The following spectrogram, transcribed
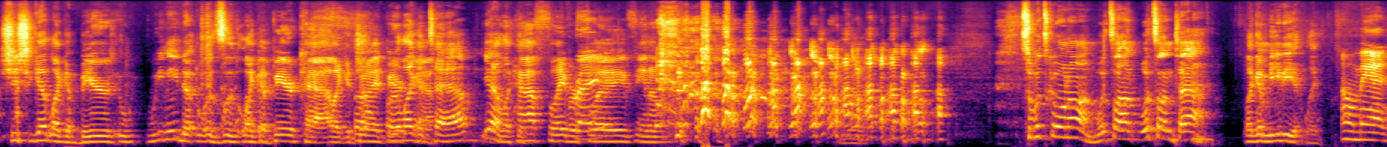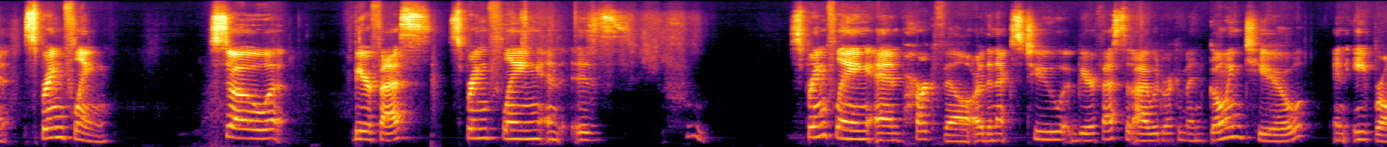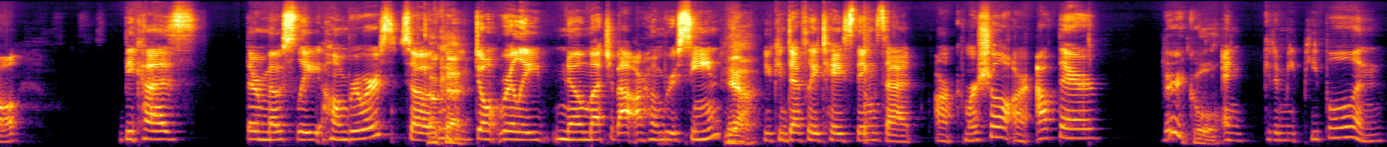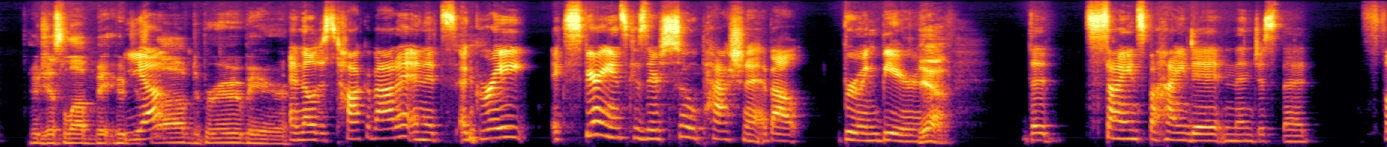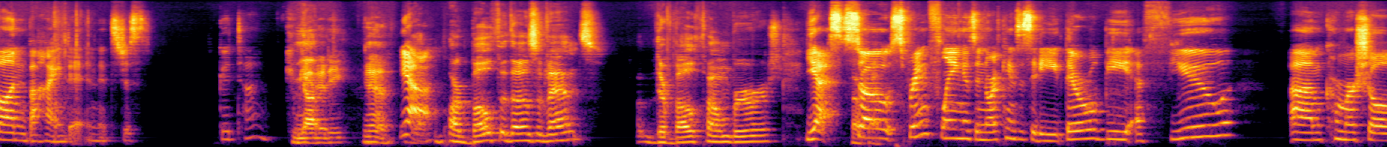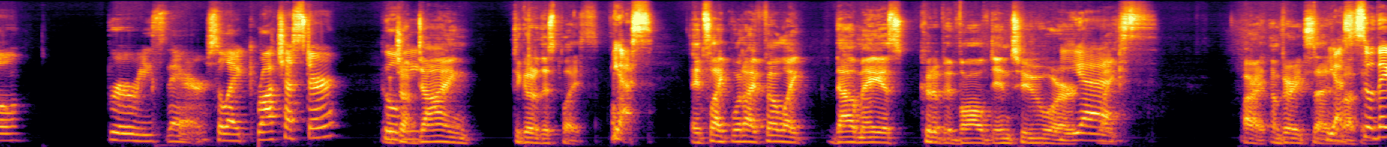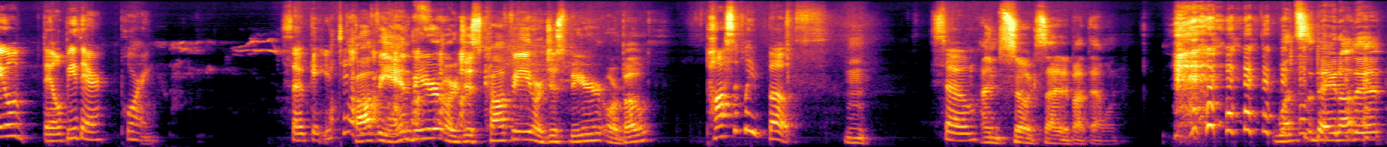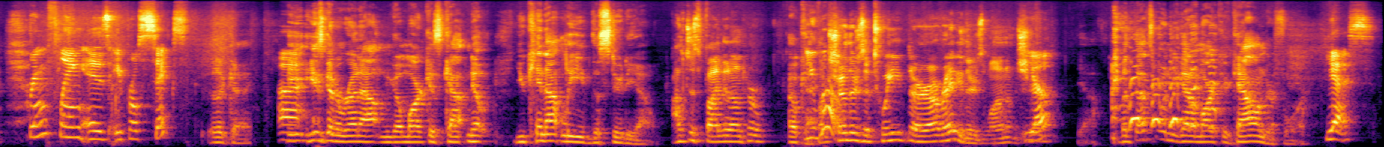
She should get like a beer. We need to like like a a, beer cat, like a giant or beer like cat. a tab. Yeah, like a half flavor Right. flav, you know. So what's going on? What's on what's on tap? Like immediately. Oh man, Spring Fling. So, Beer Fest, Spring Fling, and is whew. Spring Fling and Parkville are the next two beer fests that I would recommend going to in April because they're mostly homebrewers. So Okay. you don't really know much about our homebrew scene. yeah. You can definitely taste things that aren't commercial, aren't out there, Very cool. and get to meet people and Who just love be- who just Yep. love to brew beer. and they'll just talk about it and it's a great experience because they're so passionate about brewing beer and Yeah. the science behind it and then just the fun behind it and it's just good time Community. Yeah. yeah Are both of those events? They're both home brewers. yes so spring fling is in north kansas city there will be a few um, commercial breweries there so like rochester who Which will I'm be dying to go to this place. yes It's like what I felt like Thou Mayest could have evolved into or yes like all right, I'm very excited about yes that. so they will they'll be there pouring so get your tickets coffee and beer or just coffee or just beer or both? Possibly both. Hmm. So, I'm so excited about that one. What's the date on it? Spring Fling is April 6th. Okay. Uh, he, he's going to run out and go mark his count. No, you cannot leave the studio. I'll just find it on her. Okay. You I'm will. sure there's a tweet there already. There's one. I'm sure. Yep. Yeah. But that's when you got to mark your calendar for. Yes.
